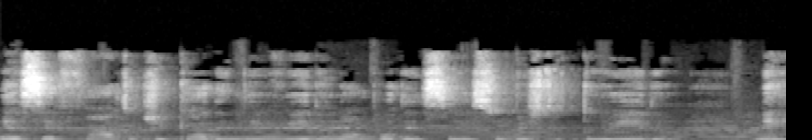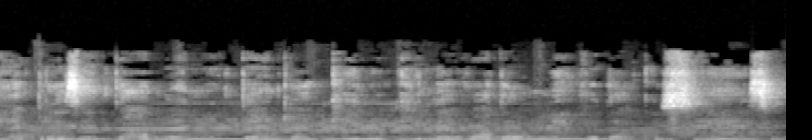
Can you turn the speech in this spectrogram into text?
Esse fato de cada indivíduo não poder ser substituído nem representado é, no entanto, aquilo que, levado ao nível da consciência,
